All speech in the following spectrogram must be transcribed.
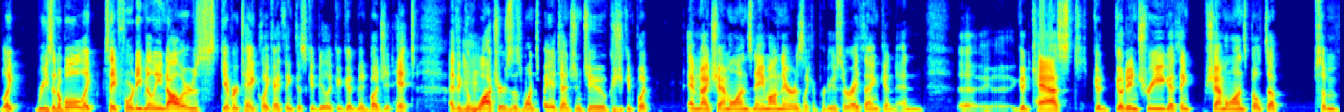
like reasonable, like say forty million dollars, give or take. Like I think this could be like a good mid-budget hit. I think Mhm. the Watchers is one to pay attention to because you can put M Night Shyamalan's name on there as like a producer, I think, and and uh, good cast, good good intrigue. I think Shyamalan's built up some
